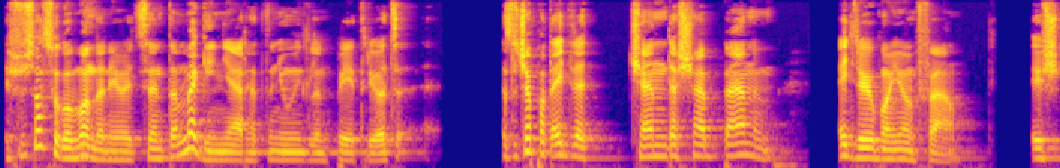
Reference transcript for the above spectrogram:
és most azt fogom mondani, hogy szerintem megint nyerhet a New England Patriots. Ez a csapat egyre csendesebben, egyre jobban jön fel. És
